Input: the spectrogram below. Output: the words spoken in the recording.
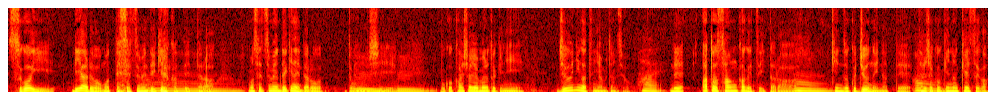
すごいリアルを持って説明できるかって言ったら、うん。まあ、説明できないだろうって思うし、僕は会社辞める時に12月に辞めたんですよ。はい。であと3ヶ月いたらうん。勤続10年になってうん。退職金のケースが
